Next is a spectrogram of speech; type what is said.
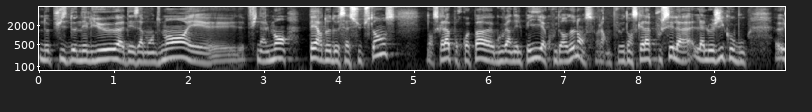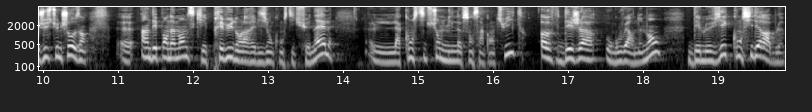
ne puisse donner lieu à des amendements et euh, finalement perdre de sa substance, dans ce cas-là, pourquoi pas gouverner le pays à coup d'ordonnance? Voilà, On peut dans ce cas-là pousser la, logique au bout. Euh, juste une chose, hein, indépendamment de ce qui est prévu dans la révision constitutionnelle, la Constitution de 1958 offre déjà au gouvernement des leviers considérables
